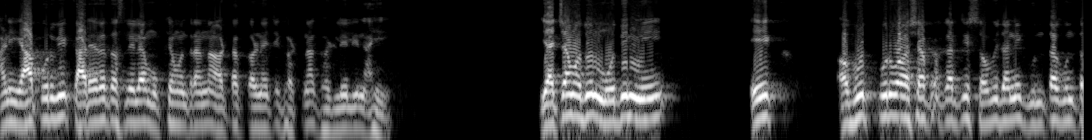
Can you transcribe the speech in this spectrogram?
आणि यापूर्वी कार्यरत असलेल्या मुख्यमंत्र्यांना अटक करण्याची घटना घडलेली नाही. याच्यामधून मोदींनी एक अभूतपूर्व अशा प्रकारची संविधानिक गुंतागुंत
